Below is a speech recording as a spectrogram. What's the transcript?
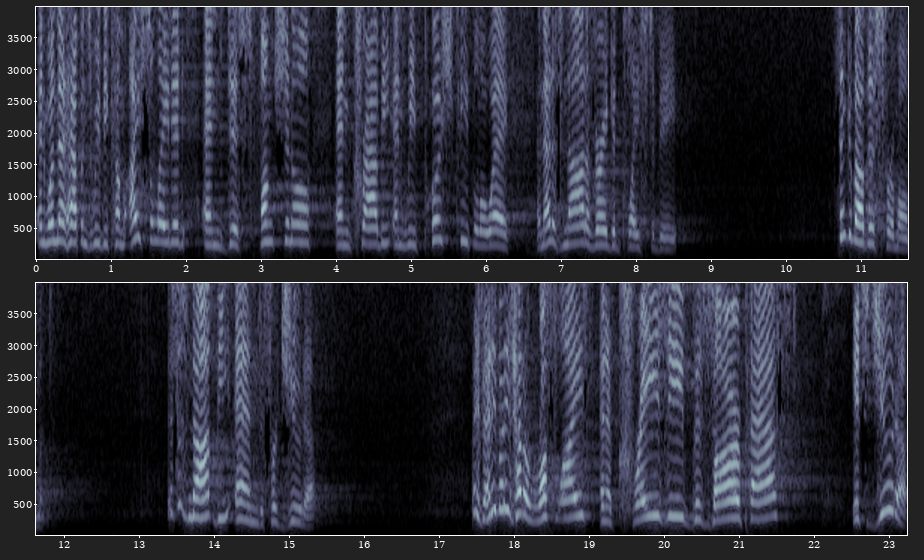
And when that happens, we become isolated and dysfunctional and crabby, and we push people away. And that is not a very good place to be. Think about this for a moment. This is not the end for Judah. if anybody's had a rough life and a crazy, bizarre past, it's Judah.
